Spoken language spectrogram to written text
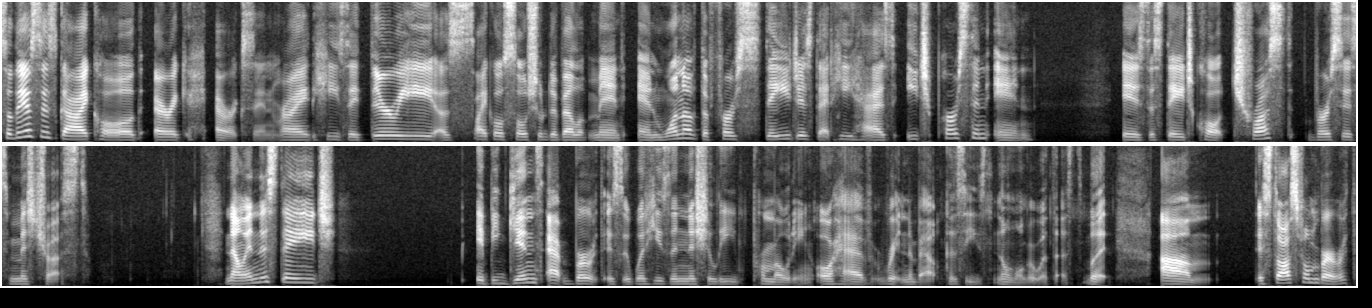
So there's this guy called Erik Erikson, right? He's a theory of psychosocial development, and one of the first stages that he has each person in is the stage called trust versus mistrust. Now, in this stage, it begins at birth is what he's initially promoting or have written about because he's no longer with us. But um, it starts from birth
